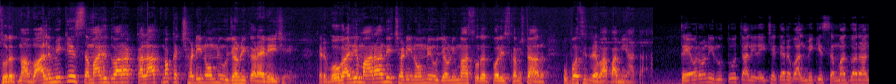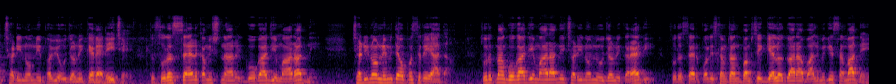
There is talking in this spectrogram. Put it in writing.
સુરતમાં વાલ્મીકી સમાજ દ્વારા કલાત્મક છડી નોમની ઉજવણી કરાઈ રહી છે. ત્યારે ગોગાજી મહારાજની છડી નોમની ઉજવણીમાં સુરત પોલીસ કમિશનર ઉપસ્થિત રહેવા પામ્યા હતા. તહેવારોની ઋતુ ચાલી રહી છે ત્યારે વાલ્મીકી સમાજ દ્વારા હાલ છડી નોમની ભવ્ય ઉજવણી કરાઈ રહી છે. તો સુરત શહેર કમિશનર ગોગાજી મહારાજની છડી નોમ નિમિત્તે ઉપસ્થિત રહ્યા હતા. સુરતમાં ગોગાજી મહારાજની છડી નોમની ઉજવણી કરાઈ હતી. સુરત શહેર પોલીસ કમિશનર અનુપમસિંહ ગેહલોત દ્વારા વાલ્મીકી સમાજને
